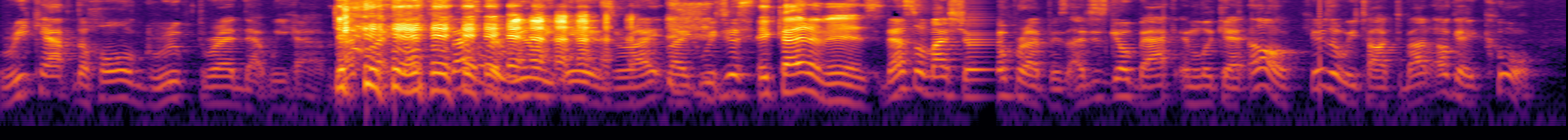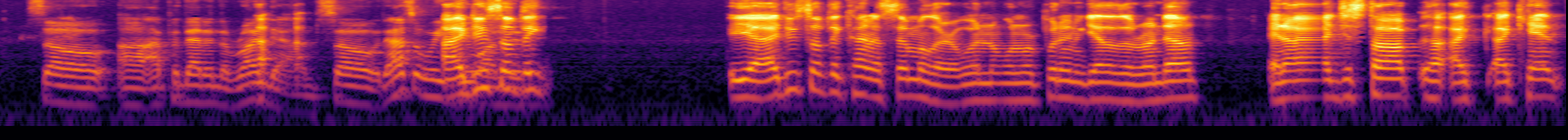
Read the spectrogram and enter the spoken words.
recap the whole group thread that we have. That's, like, that's, that's what it really is, right? Like we just It kind of is. that's what my show prep is. I just go back and look at, oh, here's what we talked about. Okay, cool. So uh, I put that in the rundown. So that's what we. Do I do this- something. Yeah, I do something kind of similar when when we're putting together the rundown, and I just stop. I I can't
